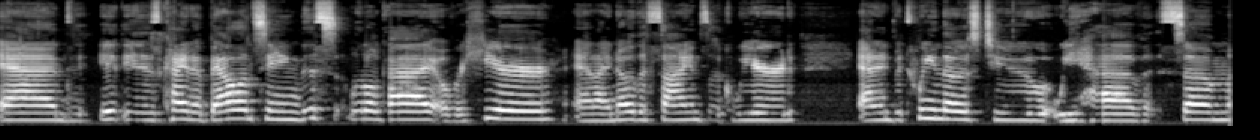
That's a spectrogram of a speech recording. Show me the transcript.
and it is kind of balancing this little guy over here and I know the signs look weird and in between those two we have some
